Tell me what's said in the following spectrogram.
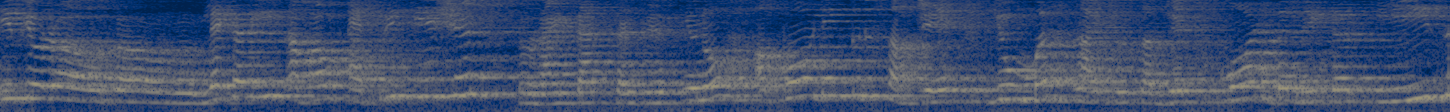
If your uh, letter is about appreciation, so write that sentence. You know, according to the subject, you must write your subject, what the letter is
